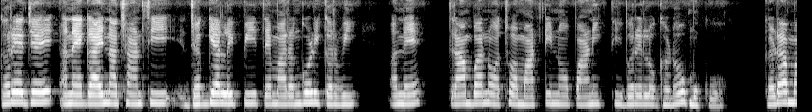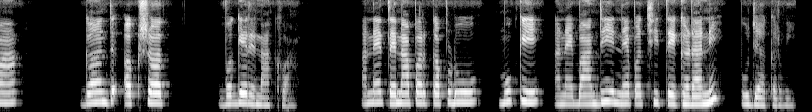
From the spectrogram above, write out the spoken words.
ઘરે જઈ અને ગાયના છાણથી જગ્યા લીપી તેમાં રંગોળી કરવી અને ત્રાંબાનો અથવા માટીનો પાણીથી ભરેલો ઘડો મૂકવો. ઘડામાં ગંધ, અક્ષત વગેરે નાખવા. અને તેના પર કપડું મૂકી અને બાંધીને પછી તે ઘડાની પૂજા કરવી.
